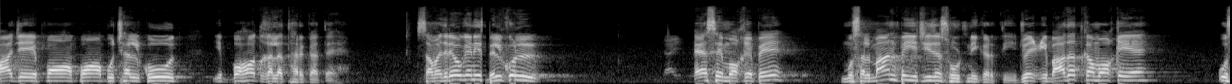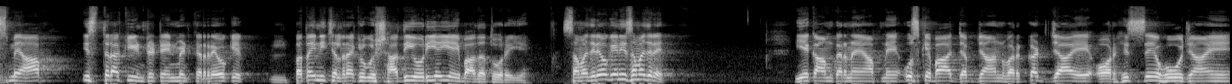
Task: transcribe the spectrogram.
باجے پون پوں اچھل کود یہ بہت غلط حرکت ہے سمجھ رہے ہو گے نہیں بالکل ایسے موقع پہ مسلمان پہ یہ چیزیں سوٹ نہیں کرتی جو ایک عبادت کا موقع ہے اس میں آپ اس طرح کی انٹرٹینمنٹ کر رہے ہو کہ پتہ ہی نہیں چل رہا ہے کیونکہ شادی ہو رہی ہے یا عبادت ہو رہی ہے سمجھ رہے ہو کہ نہیں سمجھ رہے یہ کام کرنا ہے آپ نے اس کے بعد جب جانور کٹ جائے اور حصے ہو جائیں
